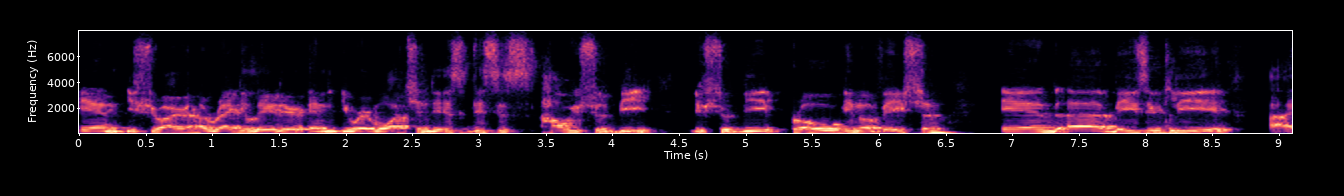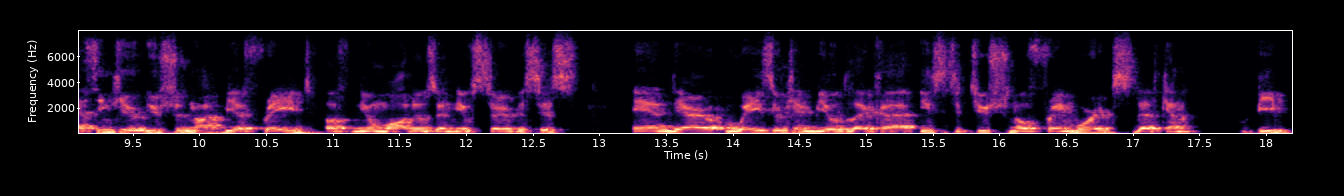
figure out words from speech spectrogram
And if you are a regulator and you are watching this, this is how you should be. You should be pro innovation. And uh, basically, I think you, you should not be afraid of new models and new services. And there are ways you can build like uh, institutional frameworks that can be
